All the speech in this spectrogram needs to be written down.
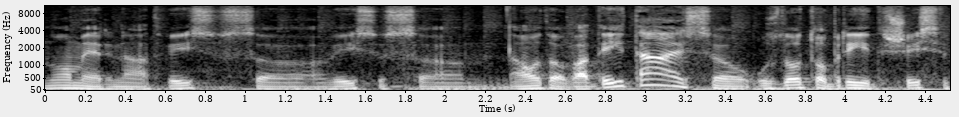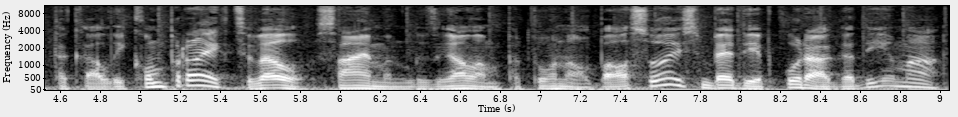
nomierināt visus, visus autovadītājus. Uz doto brīdi šis ir likumprojekts. Vēl Saimons līdz galam par to nav balsojis, bet jebkurā gadījumā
